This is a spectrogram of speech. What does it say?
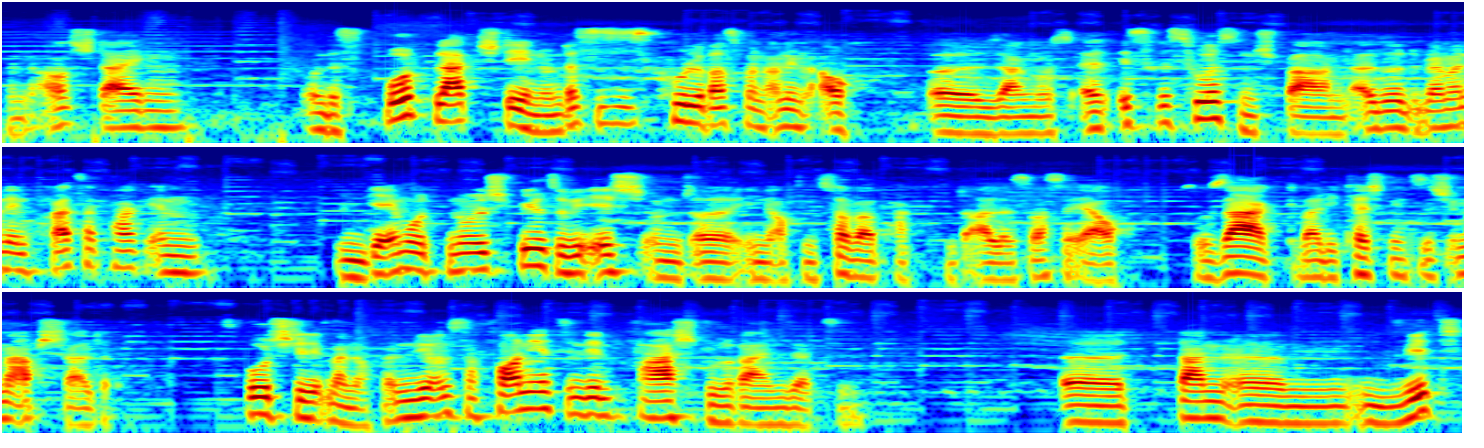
können aussteigen. Und das Boot bleibt stehen. Und das ist das Coole, was man an ihm auch äh, sagen muss. Er ist ressourcensparend. Also wenn man den Freizeitpark in, in Game Mode 0 spielt, so wie ich, und äh, ihn auf den Server packt und alles, was er ja auch so sagt, weil die Technik sich immer abschaltet. Das Boot steht immer noch. Wenn wir uns da vorne jetzt in den Fahrstuhl reinsetzen, äh, dann ähm, wird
